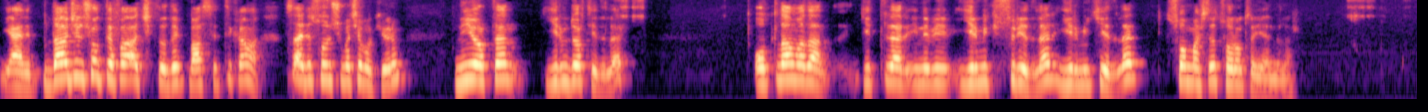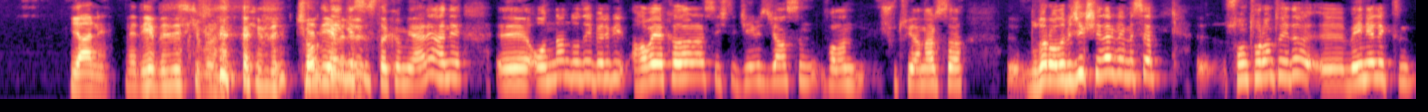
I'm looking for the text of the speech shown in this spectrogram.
yani daha önce de çok defa açıkladık, bahsettik ama sadece son 3 maça bakıyorum. New York'tan 24 yediler. Oklahoma'dan gittiler yine bir 20 küsür yediler, 22 yediler. Son maçta da Toronto'yu yendiler. Yani ne diyebiliriz ki buna şimdi? Çok dengesiz takım yani. Hani e, ondan dolayı böyle bir hava yakalarlarsa işte James Johnson falan şutu yanarsa bunlar olabilecek şeyler ve mesela e, son Toronto'yu da e, Wayne Ellington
